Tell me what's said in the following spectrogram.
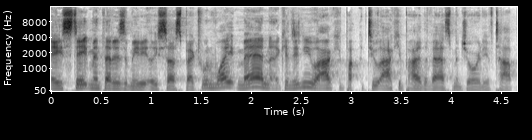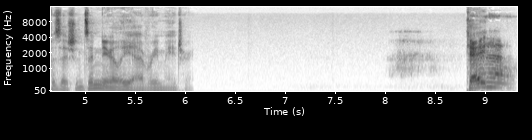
a statement that is immediately suspect when white men continue to occupy, to occupy the vast majority of top positions in nearly every major. Okay, Ugh.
